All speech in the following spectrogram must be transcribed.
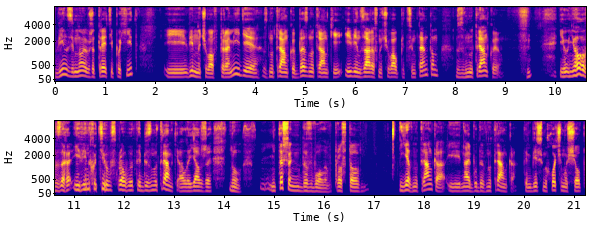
Він зі мною вже третій похід, і він ночував в піраміді з внутрянкою, без внутрянки, і він зараз ночував під цим тентом з внутрянкою. І у нього взагалі і він хотів спробувати без нутрянки, але я вже ну не те, що не дозволив, просто є внутрянка, і най буде внутрянка. Тим більше ми хочемо, щоб,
